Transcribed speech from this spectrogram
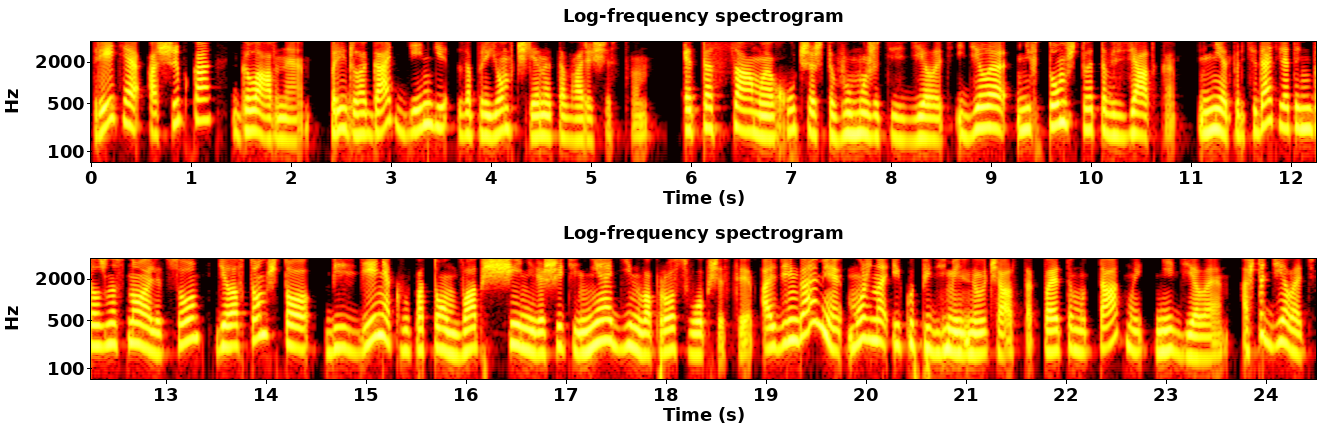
Третья ошибка, главная – предлагать деньги за прием в члены товарищества. Это самое худшее, что вы можете сделать. И дело не в том, что это взятка. Нет, председатель это не должностное лицо. Дело в том, что без денег вы потом вообще не решите ни один вопрос в обществе. А с деньгами можно и купить земельный участок. Поэтому так мы не делаем. А что делать?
